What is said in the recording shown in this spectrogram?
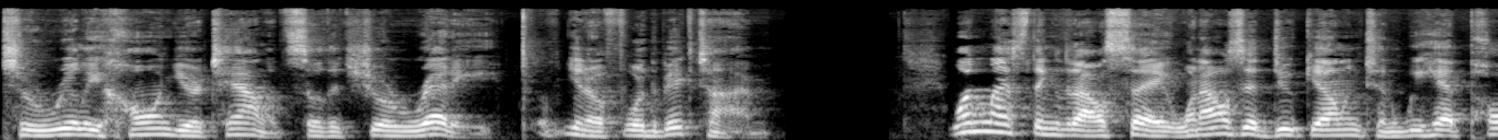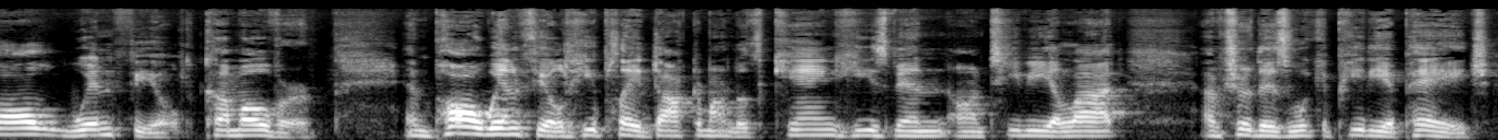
to really hone your talent so that you're ready, you know, for the big time. One last thing that I'll say when I was at Duke Ellington, we had Paul Winfield come over. And Paul Winfield, he played Dr. Martin Luther King. He's been on TV a lot. I'm sure there's a Wikipedia page.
